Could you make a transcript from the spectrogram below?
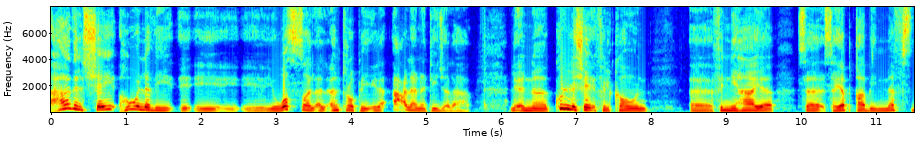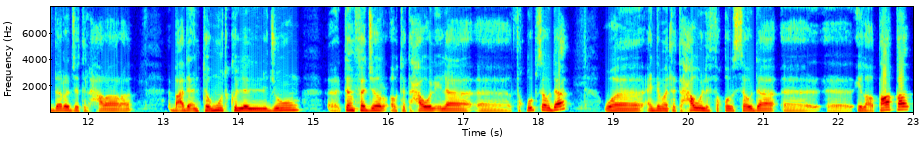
هذا الشيء هو الذي يوصل الأنتروبي إلى أعلى نتيجة لها. لأن كل شيء في الكون في النهاية سيبقى بنفس درجة الحرارة بعد أن تموت كل النجوم تنفجر أو تتحول إلى ثقوب سوداء. وعندما تتحول الثقوب السوداء إلى طاقة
